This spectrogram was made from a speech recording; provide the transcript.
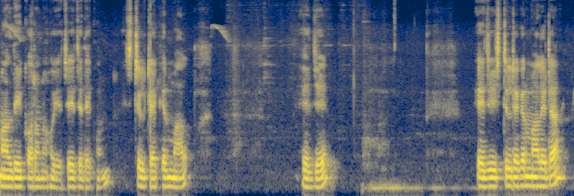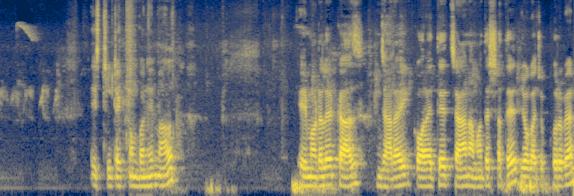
মাল দিয়ে করানো হয়েছে, এই যে দেখুন স্টিল ট্যাগের মাল। এই যে এই যে স্টিল ট্যাগের মাল এটা। স্টিল ট্যাগ কোম্পানির মাল। এই মডেলের কাজ যারাই করাইতে চান আমাদের সাথে যোগাযোগ করবেন।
